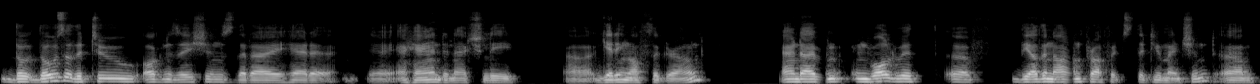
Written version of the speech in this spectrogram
th- those are the two organizations that I had a, a hand in actually uh, getting off the ground. And I'm involved with uh, the other nonprofits that you mentioned. Um,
